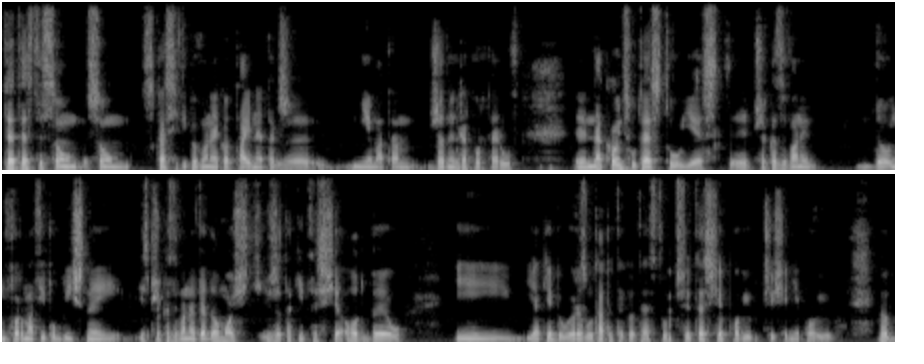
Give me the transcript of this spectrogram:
Te testy są, są sklasyfikowane jako tajne, także nie ma tam żadnych reporterów. Na końcu testu jest y, przekazywany do informacji publicznej, jest przekazywana wiadomość, że taki test się odbył, i jakie były rezultaty tego testu, czy też się powiódł, czy się nie powiódł. No,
